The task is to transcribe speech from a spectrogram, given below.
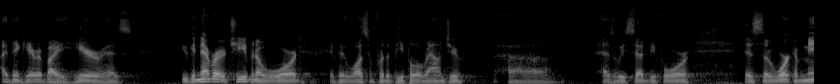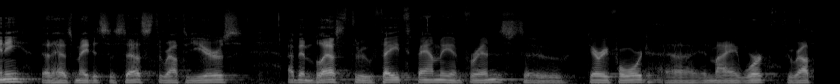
I think everybody here has, you can never achieve an award if it wasn't for the people around you. Uh, as we said before, it's the work of many that has made it success throughout the years. I've been blessed through faith, family, and friends to carry forward uh, in my work throughout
